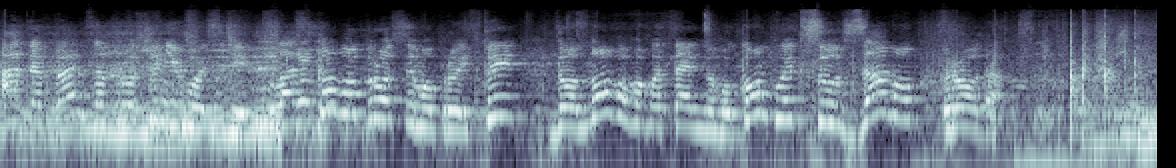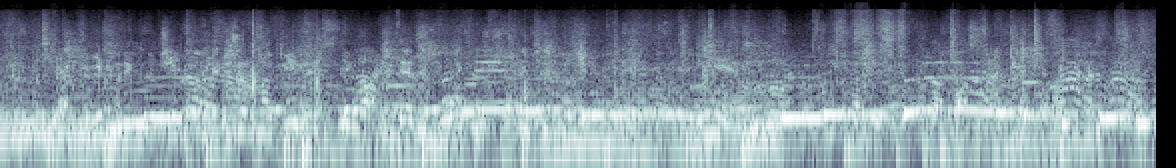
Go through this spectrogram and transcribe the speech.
А тепер запрошені гості. Ласкаво просимо пройти до нового готельного комплексу Замок Рода. Я тоді переключив, чорнобілець знімає, де ж переключається? Ні, ну, зараз, на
